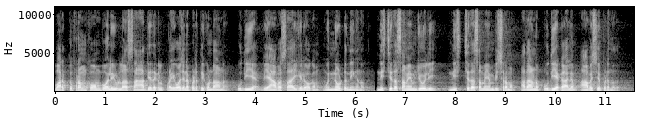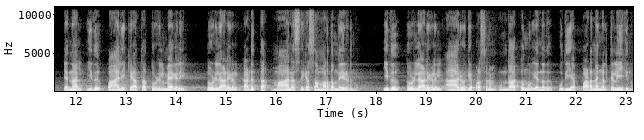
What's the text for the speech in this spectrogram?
വർക്ക് ഫ്രം ഹോം പോലെയുള്ള സാധ്യതകൾ പ്രയോജനപ്പെടുത്തിക്കൊണ്ടാണ് പുതിയ വ്യാവസായിക ലോകം മുന്നോട്ട് നീങ്ങുന്നത്. നിശ്ചിത സമയം ജോലി നിശ്ചിത സമയം വിശ്രമം അതാണ് പുതിയ കാലം ആവശ്യപ്പെടുന്നത്. എന്നാൽ ഇത് പാലിക്കാത്ത തൊഴിൽ മേഖലയിൽ തൊഴിലാളികൾ കടുത്ത മാനസിക സമ്മർദ്ദം നേരിടുന്നു. ഇത് തൊഴിലാളികളിൽ ആരോഗ്യ പ്രശ്നം ഉണ്ടാക്കുന്നു എന്നത് പുതിയ പഠനങ്ങൾ തെളിയിക്കുന്നു.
